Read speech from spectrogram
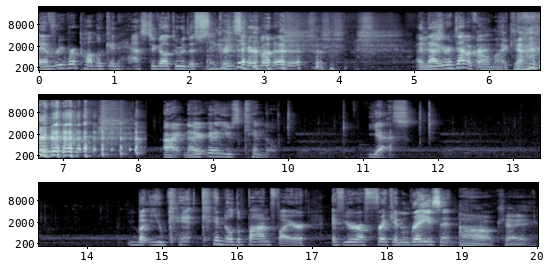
Every Republican has to go through this sacred ceremony. and now you're a oh Democrat. Oh my god. All right, now you're going to use Kindle. Yes. But you can't kindle the bonfire if you're a freaking raisin. okay.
